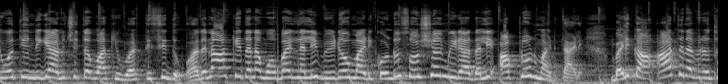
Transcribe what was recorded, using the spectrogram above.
ಯುವತಿಯೊಂದಿಗೆ ಅನುಚಿತವಾಗಿ ವರ್ತಿಸಿದ್ದು ಅದನ್ನು ಆಕೆ ತನ್ನ ಮೊಬೈಲ್ನಲ್ಲಿ ವಿಡಿಯೋ ಮಾಡಿಕೊಂಡು ಸೋಷಿಯಲ್ ಮೀಡಿಯಾದಲ್ಲಿ ಅಪ್ಲೋಡ್ ಮಾಡಿದ್ದಾಳೆ. ಬಳಿಕ ಆತನ ವಿರುದ್ಧ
